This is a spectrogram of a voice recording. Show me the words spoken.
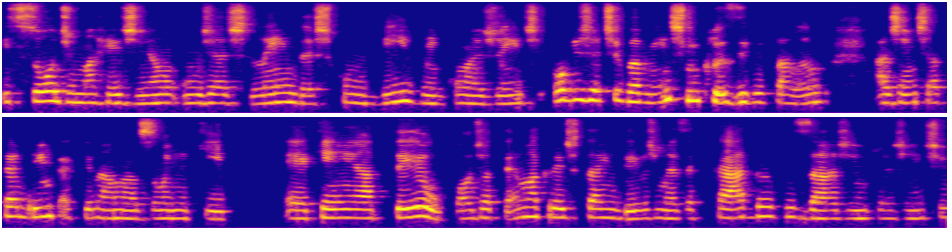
e sou de uma região onde as lendas convivem com a gente, objetivamente, inclusive falando, a gente até brinca aqui na Amazônia que é, quem é ateu pode até não acreditar em Deus, mas é cada visagem que a gente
